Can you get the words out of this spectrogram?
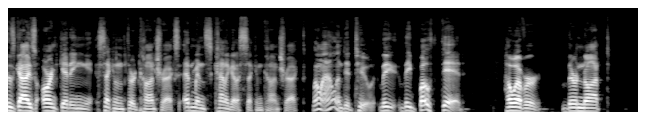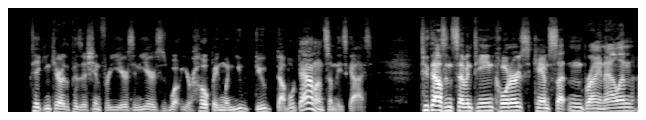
Those guys aren't getting second and third contracts. Edmunds kind of got a second contract. Well, Allen did too. They they both did. However, they're not taking care of the position for years and years is what you're hoping when you do double down on some of these guys. 2017 corners Cam Sutton, Brian Allen.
